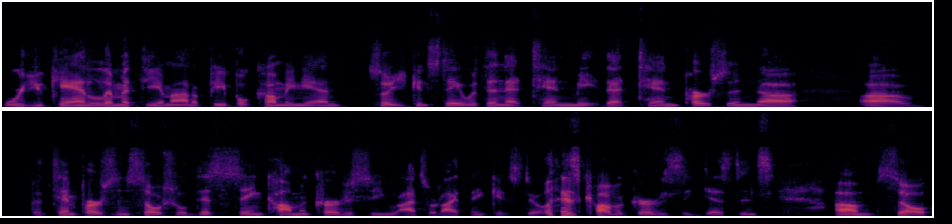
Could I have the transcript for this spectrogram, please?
where you can limit the amount of people coming in, so you can stay within that ten meet that ten person uh, uh, 10 person social distancing, common courtesy. That's what I think it still is common courtesy distance. Um, so,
